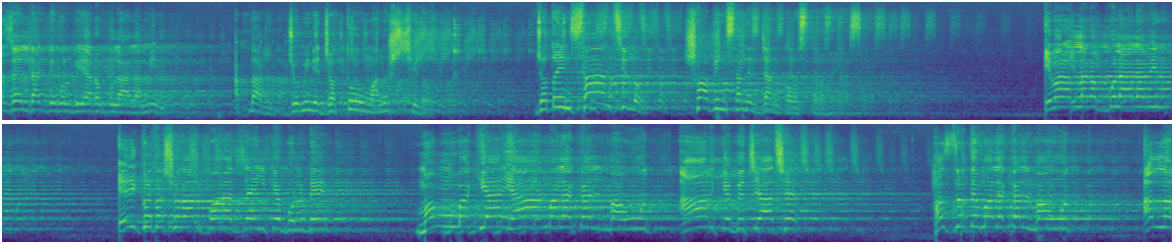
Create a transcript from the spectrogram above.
আজরাইল ডাক বলবে, ইয়া রব্বুল আলামিন আপনার জমিনে যত মানুষ ছিল, যত ইনসান ছিল, সব ইনসানের যান কবস্তর হয়ে গেছে। এবার আল্লাহ রব্বুল আলামিন এই কথা শোনার পর আজরাইলকে বলবে মাম্বাকিয়া ইয়া মালাকাল মাউত আর বেঁচে আছে? মাউত, আল্লাহ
